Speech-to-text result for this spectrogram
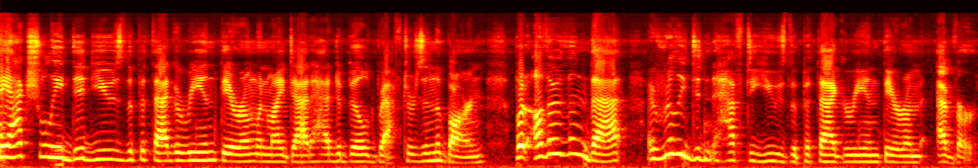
I actually did use the Pythagorean theorem when my dad had to build rafters in the barn, but other than that, I really didn't have to use the Pythagorean theorem ever.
